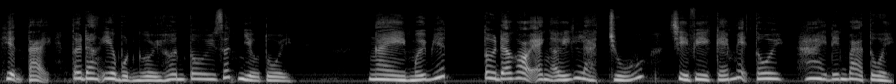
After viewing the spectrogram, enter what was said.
Hiện tại tôi đang yêu một người hơn tôi rất nhiều tuổi. Ngày mới biết tôi đã gọi anh ấy là chú, chỉ vì kém mẹ tôi 2 đến 3 tuổi.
